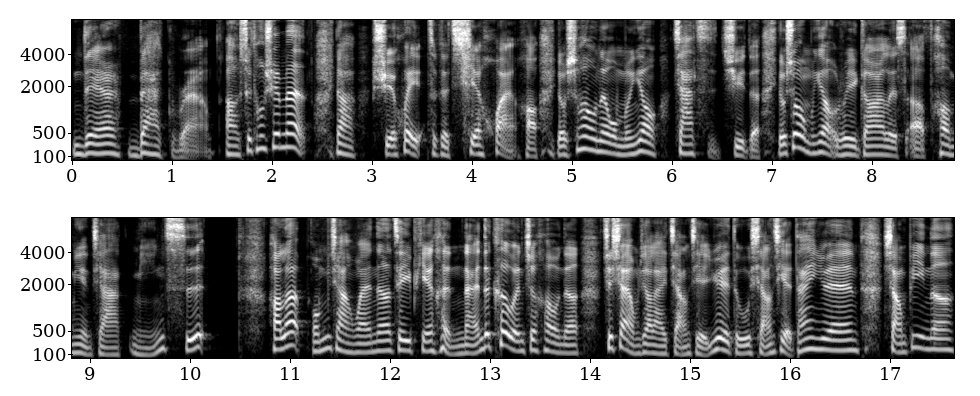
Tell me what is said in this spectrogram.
their background 啊。所以同学们要学会这个切换哈。有时候呢，我们用加子句的，有时候我们用 regardless of 后面加名词。好了，我们讲完呢这一篇很难的课文之后呢，接下来我们就要来讲解阅读详解单元。想必呢，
